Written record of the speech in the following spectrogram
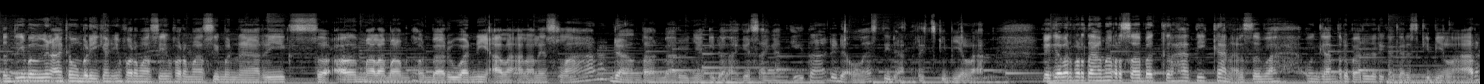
Tentunya Bang Mimin akan memberikan informasi-informasi menarik soal malam-malam tahun baruan nih ala-ala Leslar dan tahun barunya idola kesayangan kita, Dede Lesti dan Rizky Bilar. Ke kabar pertama, persahabat perhatikan ada sebuah unggahan terbaru dari kakak Rizky Bilar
